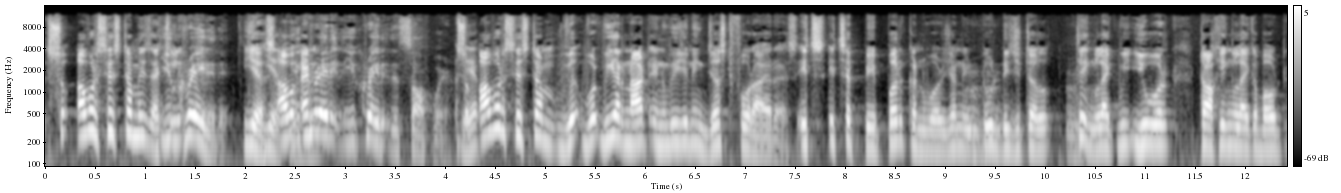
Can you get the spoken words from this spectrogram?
So our system is actually you created it. Yes, yes. Our, you created you created the software. So yep. our system we, we, are not envisioning just for IRS. It's it's a paper conversion into mm-hmm. digital mm-hmm. thing. Like we, you were talking like about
